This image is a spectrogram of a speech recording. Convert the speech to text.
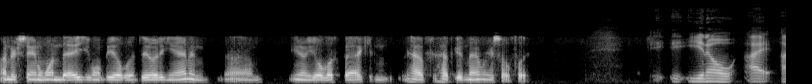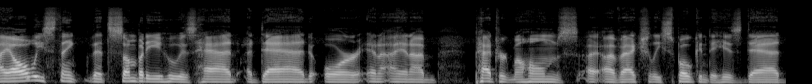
understand one day you won't be able to do it again, and um, you know you'll look back and have have good memories hopefully. You know, I I always think that somebody who has had a dad or and I and I'm Patrick Mahomes. I, have actually spoken to his dad,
